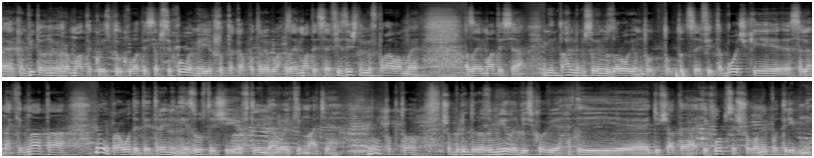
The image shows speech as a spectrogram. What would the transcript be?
е, комп'ютерною граматикою, спілкуватися психологами, якщо така потреба, займатися фізичними вправами, займатися ментальним своїм здоров'ям, тоб- тобто це фітобочки, е, соляна кімната, ну і проводити тренінги, зустрічі в тренінговій кімнаті. Ну тобто, щоб люди розуміли, військові і е, дівчата і хлопці, що вони потрібні,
